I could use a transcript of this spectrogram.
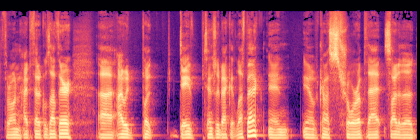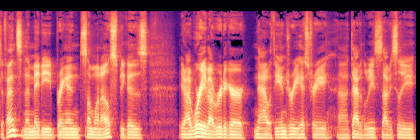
throwing hypotheticals out there, uh, I would put Dave potentially back at left back and, you know, kind of shore up that side of the defense and then maybe bring in someone else because, you know, I worry about Rudiger now with the injury history. Uh, David Luiz is obviously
